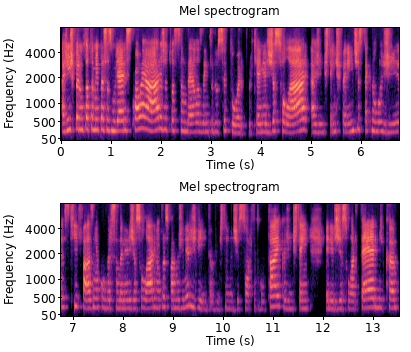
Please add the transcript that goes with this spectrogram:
A gente perguntou também para essas mulheres qual é a área de atuação delas dentro do setor, porque a energia solar, a gente tem diferentes tecnologias que fazem a conversão da energia solar em outras formas de energia. Então, a gente tem energia solar fotovoltaica, a gente tem energia solar térmica,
